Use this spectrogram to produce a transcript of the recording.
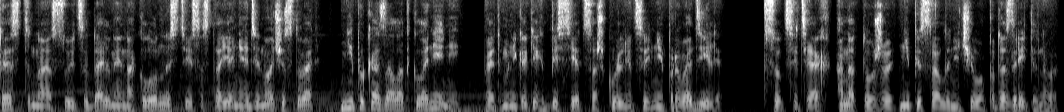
Тест на суицидальные наклонности и состояние одиночества не показал отклонений, поэтому никаких бесед со школьницей не проводили. В соцсетях она тоже не писала ничего подозрительного.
